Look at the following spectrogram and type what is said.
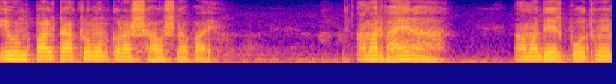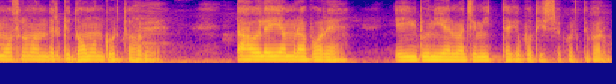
এবং পাল্টা আক্রমণ করার সাহস না পায়। আমার ভাইয়েরা, আমাদের প্রথমে মুসলমানদেরকে দমন করতে হবে। তাহলেই আমরা পরে এই দুনিয়ার মাঝে মিথ্যাকে প্রতিষ্ঠা করতে পারব।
